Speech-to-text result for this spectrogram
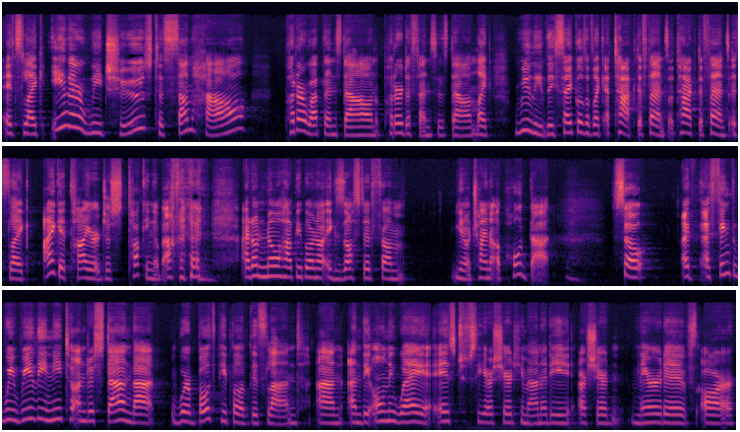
It's like either we choose to somehow put our weapons down, put our defenses down. Like, really, these cycles of like attack, defense, attack, defense. It's like I get tired just talking about it. Mm. I don't know how people are not exhausted from, you know, trying to uphold that. Yeah. So I, I think we really need to understand that we're both people of this land and and the only way is to see our shared humanity our shared narratives our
